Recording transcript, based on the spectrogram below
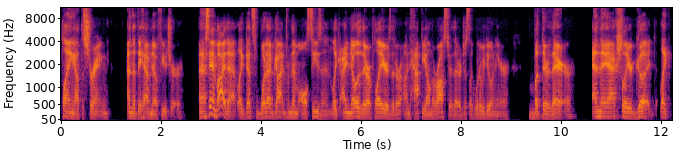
playing out the string and that they have no future. And I stand by that. Like that's what I've gotten from them all season. Like I know there are players that are unhappy on the roster that are just like, what are we doing here? But they're there and they actually are good. Like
